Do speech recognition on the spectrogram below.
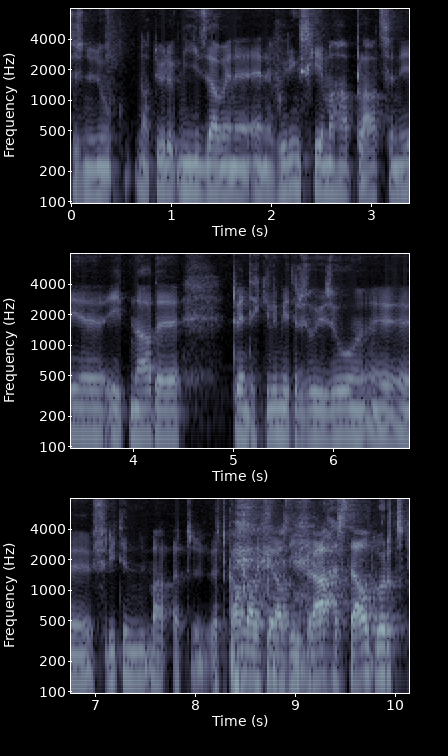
het is nu ook natuurlijk niet iets dat we in een, een voedingsschema gaan plaatsen. Nee. Eet na de 20 kilometer sowieso uh, frieten. Maar het, het kan wel een keer als die vraag gesteld wordt,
